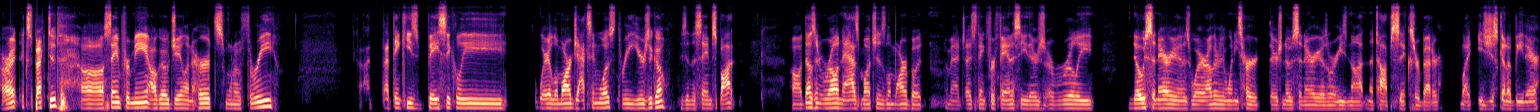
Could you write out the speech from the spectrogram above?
All right, expected. Uh, same for me. I'll go Jalen Hurts, 103. I think he's basically where Lamar Jackson was three years ago. He's in the same spot. Uh, doesn't run as much as Lamar, but I mean, I just think for fantasy, there's a really no scenarios where, other than when he's hurt, there's no scenarios where he's not in the top six or better. Like he's just going to be there,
